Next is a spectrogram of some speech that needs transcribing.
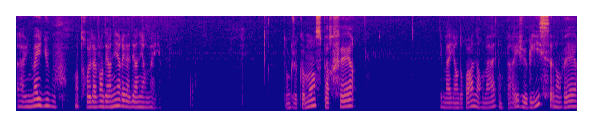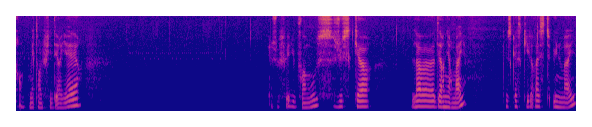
à une maille du bout entre l'avant-dernière et la dernière maille donc je commence par faire des mailles en droit normal donc pareil je glisse à l'envers en mettant le fil derrière je fais du point mousse jusqu'à la dernière maille jusqu'à ce qu'il reste une maille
